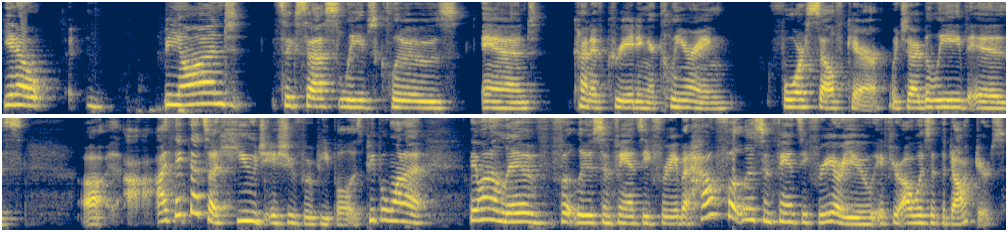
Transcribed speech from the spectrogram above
You know, beyond success leaves clues and kind of creating a clearing for self care, which I believe is, uh, I think that's a huge issue for people. Is people want to they want to live footloose and fancy free, but how footloose and fancy free are you if you're always at the doctor's?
